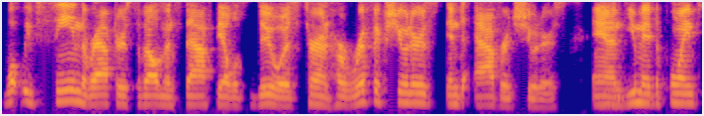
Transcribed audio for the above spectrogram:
what we've seen the Raptors development staff be able to do is turn horrific shooters into average shooters. And mm-hmm. you made the point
